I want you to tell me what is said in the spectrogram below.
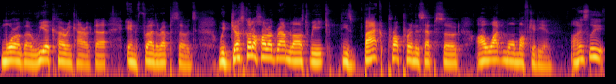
more of a reoccurring character in further episodes. We just got a hologram last week. He's back proper in this episode. I want more Moff Gideon. Honestly,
